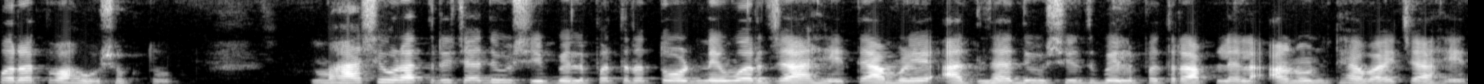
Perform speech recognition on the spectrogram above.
परत वाहू शकतो. महाशिवरात्रीच्या दिवशी बेलपत्र तोडणे वर्ज आहे. त्यामुळे आदल्या दिवशीच बेलपत्र आपल्याला आणून ठेवायचे आहेत.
